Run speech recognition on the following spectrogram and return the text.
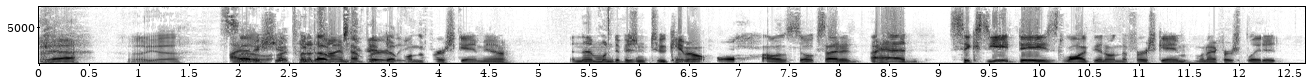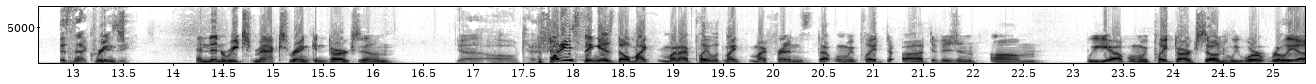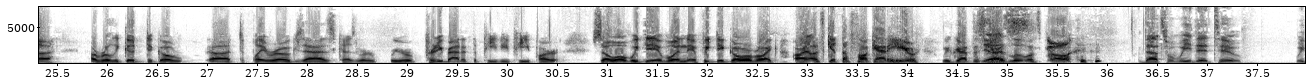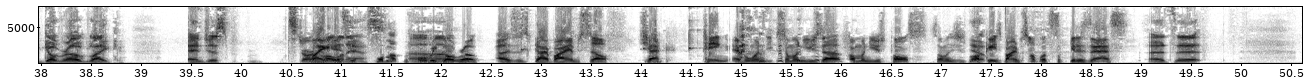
yeah. Oh yeah. I had a So shit I ton put it of up time temporarily. up on the first game, yeah. And then when Division Two came out, oh, I was so excited. I had 68 days logged in on the first game when I first played it, Isn't that crazy? and then reached max rank in Dark Zone. Yeah. Oh, okay. The funniest thing is though, my when I played with my my friends that when we played uh, Division, um, we uh, when we played Dark Zone, we weren't really a a really good to go uh, to play rogues as because we're we were pretty bad at the PvP part. So what we did when if we did go over, like, all right, let's get the fuck out of here. We grabbed this Yes. guy's loot. Let's go. That's what we did too. We'd go rogue like and just start Like, hauling ass. hold up, before we Uh-huh. go rogue, uh, is this guy by himself? Check. Ping. Everyone, someone use uh, someone use pulse. Someone use. Yep. Okay, he's by himself. Let's get his ass. That's it.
